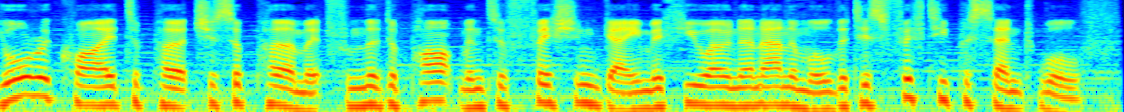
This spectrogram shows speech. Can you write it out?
You're required to purchase a permit from the Department of Fish and Game if you own an animal that is 50% wolf.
